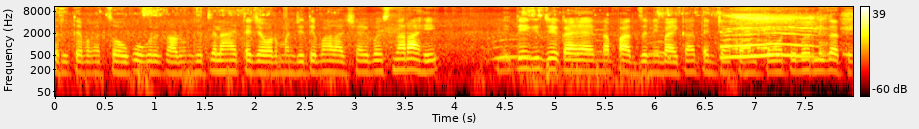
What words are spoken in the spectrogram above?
तरी ते बघा चौक वगैरे काढून घेतलेला आहे. त्याच्यावर म्हणजे ते बाळाची आई बसणार आहे. आणि ते जे काय आहेत ना पाच जणी बायका त्यांच्या हाताने भरली जाते.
